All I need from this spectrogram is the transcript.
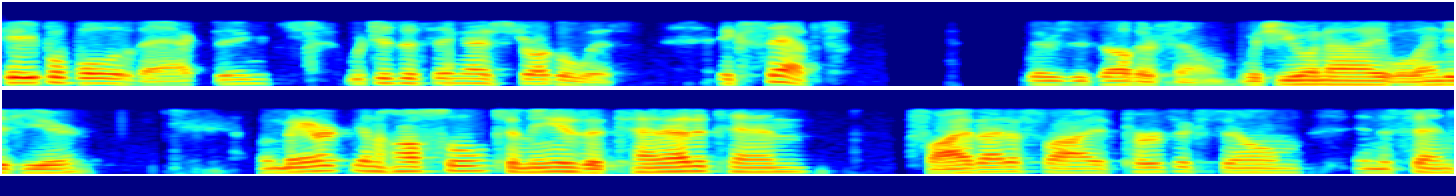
capable of acting, which is a thing I struggle with. Except there's this other film, which you and I will end it here. American Hustle to me is a 10 out of 10, 5 out of 5, perfect film in the sense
